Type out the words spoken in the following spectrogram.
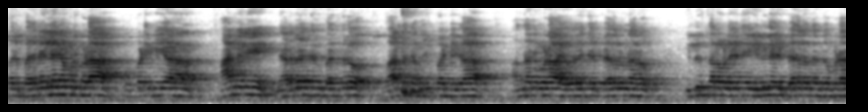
మరి పది నెలలైనప్పుడు కూడా ఇప్పటికీ ఆ హామీని నెరవేర్చిన పరిస్థితిలో భారత కమ్యూనిస్ట్ పార్టీగా అందరిని కూడా ఎవరైతే పేదలు ఉన్నారో ఇల్లు స్థలం లేని ఇల్లు లేని పేదలందరితో కూడా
